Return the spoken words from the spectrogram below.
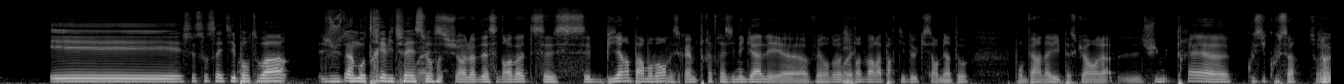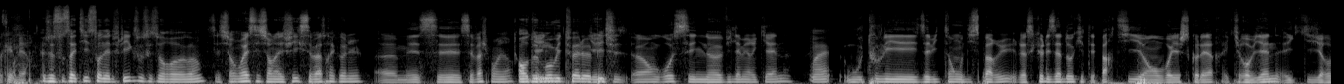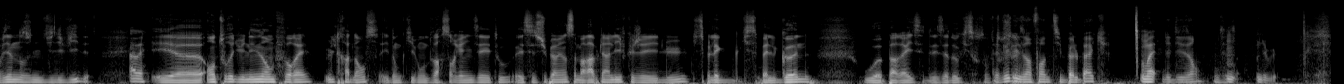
et The Society pour toi. Juste un mot très vite fait Ouais, sur. sur Love, Death and Robots, c'est- bien par moment, mais c'est quand même très très inégal. Et euh, j'attends Ouais. j'attends de voir la partie 2 qui sort bientôt pour me faire un avis parce que là, je suis très euh, coussi coussa sur la Ok. première. The Society sur Netflix ou c'est sur. euh, quoi C'est sur, ouais, c'est sur Netflix, c'est pas très connu, euh, mais c'est c'est vachement bien. En deux mots, vite fait, le une pitch. euh, en gros, c'est une ville américaine Ouais. où tous les habitants ont disparu. Il reste que les ados qui étaient partis en voyage scolaire et qui reviennent et qui reviennent dans une ville vide. Ah ouais. Et euh, entourés d'une énorme forêt ultra dense. Et donc ils vont devoir s'organiser et tout. Et c'est super bien. Ça m'a rappelé un livre que j'ai lu qui s'appelle qui s'appelle Gone. Où euh, pareil, c'est des ados qui se retrouvent. T'as vu les enfants de Timpleback Ouais. Il y a 10 ans c'est Mm, ça.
